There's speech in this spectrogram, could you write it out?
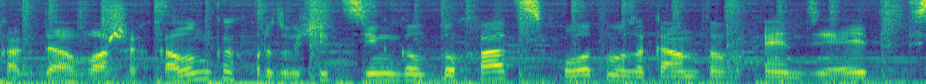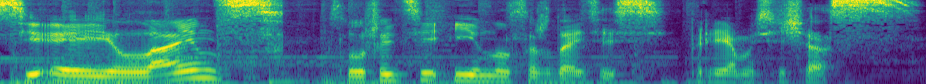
когда в ваших колонках прозвучит сингл To Huts от музыкантов ND8 CA Lines. Слушайте и наслаждайтесь прямо сейчас.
